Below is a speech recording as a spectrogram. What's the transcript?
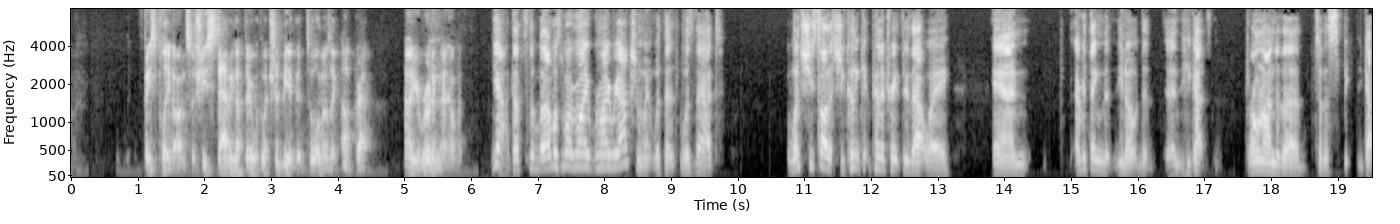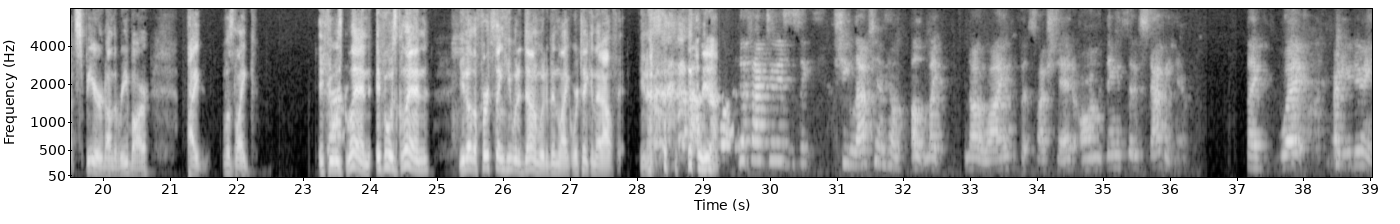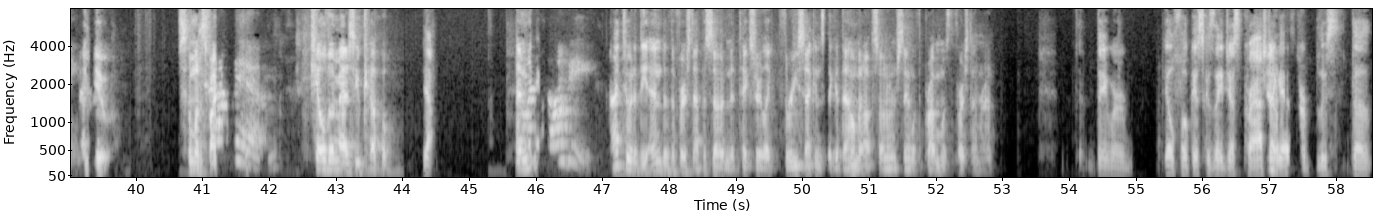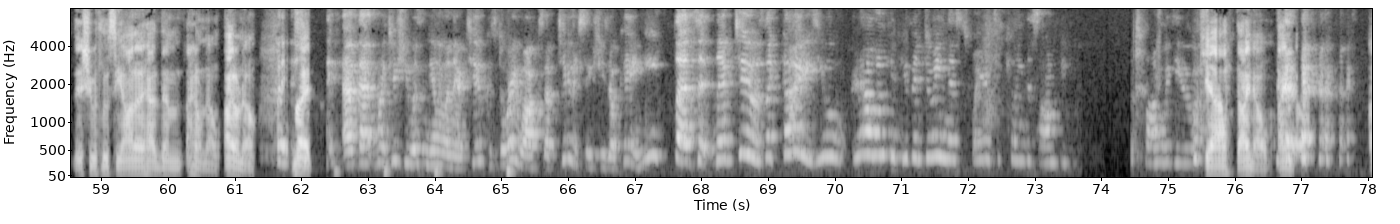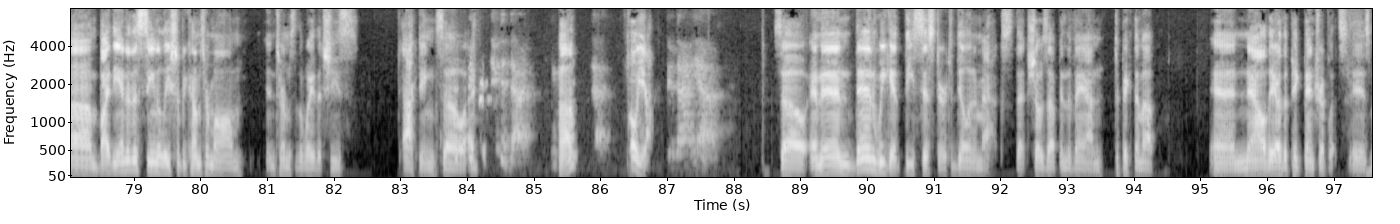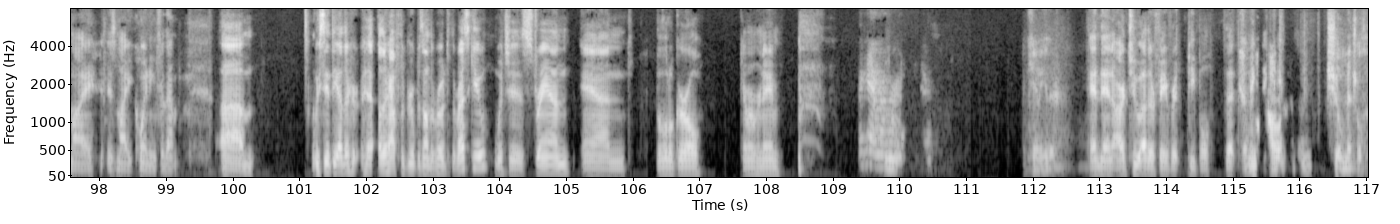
faceplate on, so she's stabbing up there with what should be a good tool, and I was like, oh crap, oh you're ruining that helmet. yeah, that's the that was where my my reaction went with it was that once she saw that she couldn't get penetrate through that way, and everything that you know that and he got thrown onto the to the spe- got speared on the rebar. I was like, if it was Glenn, if it was Glenn, you know, the first thing he would have done would have been like, we're taking that outfit, you know. Oh yeah, the fact too is, is like she left him, him uh, like not alive but slash dead on the thing instead of stabbing him. Like, what are you doing? thank you. Someone's fine. Stab him. Kill them as you go. Yeah. And Like a zombie. back to it at the end of the first episode, and it takes her like three seconds to get the helmet off. So I don't understand what the problem was the first time around. they were ill focused because they just crashed, I guess, or Luc- the issue with Luciana had them. I don't know. I don't know. But, But at that point too, she wasn't the only one there too, because Dorie walks up too to see if she's okay, and he lets it live too. It's like, guys, you, how long have you been doing this? Why aren't you killing the zombie? What's wrong with you? yeah, I know. I know. um, by the end of this scene, Alicia becomes her mom in terms of the way that she's acting. So, I, predicted that. Huh? predicted that. oh yeah. That, yeah. So, and then then we get the sister to Dylan and Max that shows up in the van to pick them up, and now they are the Pigpen triplets. Is my is my coining for them. Um, we see that the other other half of the group is on the road to the rescue, which is Strand and the little girl. Can't remember her name. I can't remember. her name either. I can't either. And then our two other favorite people that Yeah, make Will Collins and Chill Mitchell.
